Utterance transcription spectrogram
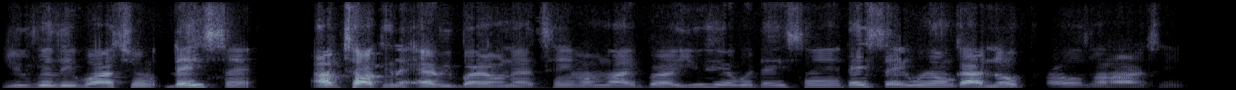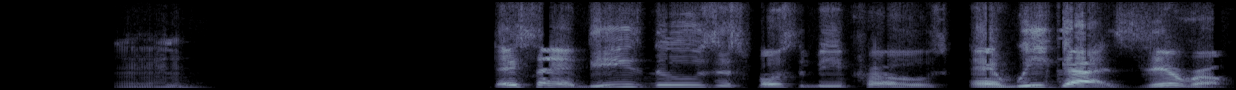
You really watching? They saying I'm talking to everybody on that team. I'm like, bro, you hear what they saying? They say we don't got no pros on our team. hmm They saying these dudes is supposed to be pros, and we got zero.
